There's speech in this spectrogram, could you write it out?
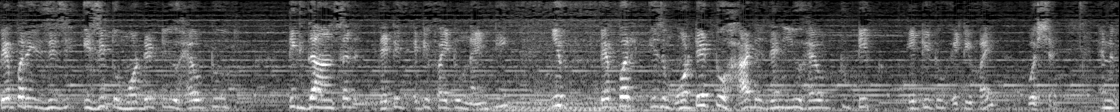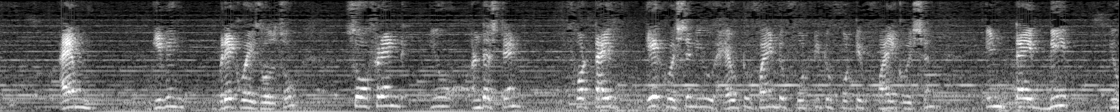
paper is easy, easy to moderate you have to pick the answer that is 85 to 90 if paper is moderate to hard then you have to take 80 to 85 question. And i am giving break wise also. So friend you understand for type a question you have to find 40 to 45 question in type b you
